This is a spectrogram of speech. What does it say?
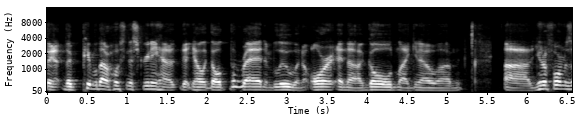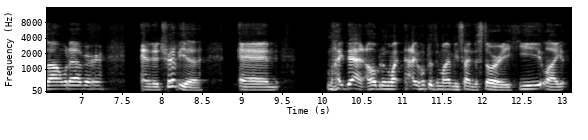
The the people that were hosting the screening had you know the, the red and blue and or and uh, gold like you know um, uh, uniforms on, whatever, and the trivia. And my dad, I hope it doesn't, I hope doesn't mind me telling the story. He like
